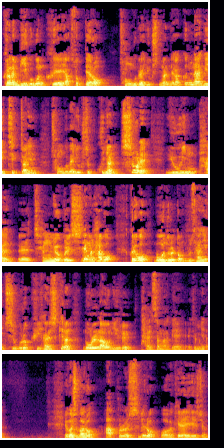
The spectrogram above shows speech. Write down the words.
그러나 미국은 그의 약속대로 1960년대가 끝나기 직전인 1969년 7월에 유인 달 착륙을 실행을 하고 그리고 모두를 또 무사히 지구로 귀환시키는 놀라운 일을 달성하게 됩니다. 이것이 바로 아폴로 11호 계획이죠.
